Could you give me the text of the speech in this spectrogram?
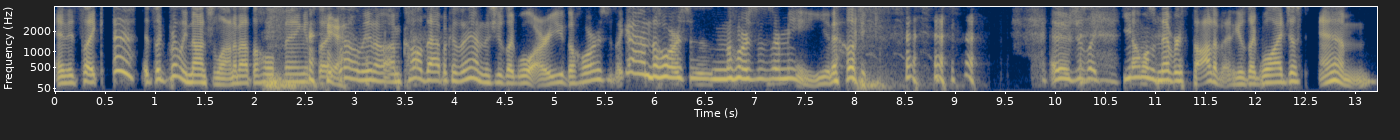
and it's like eh, it's like really nonchalant about the whole thing. It's like Yeah. well, you know, I'm called that because I am, and she's like, well, are you the horse? It's like I'm the horses, and the horses are me, you know, like. And it was just like he almost never thought of it. He was like, "Well, I just am.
